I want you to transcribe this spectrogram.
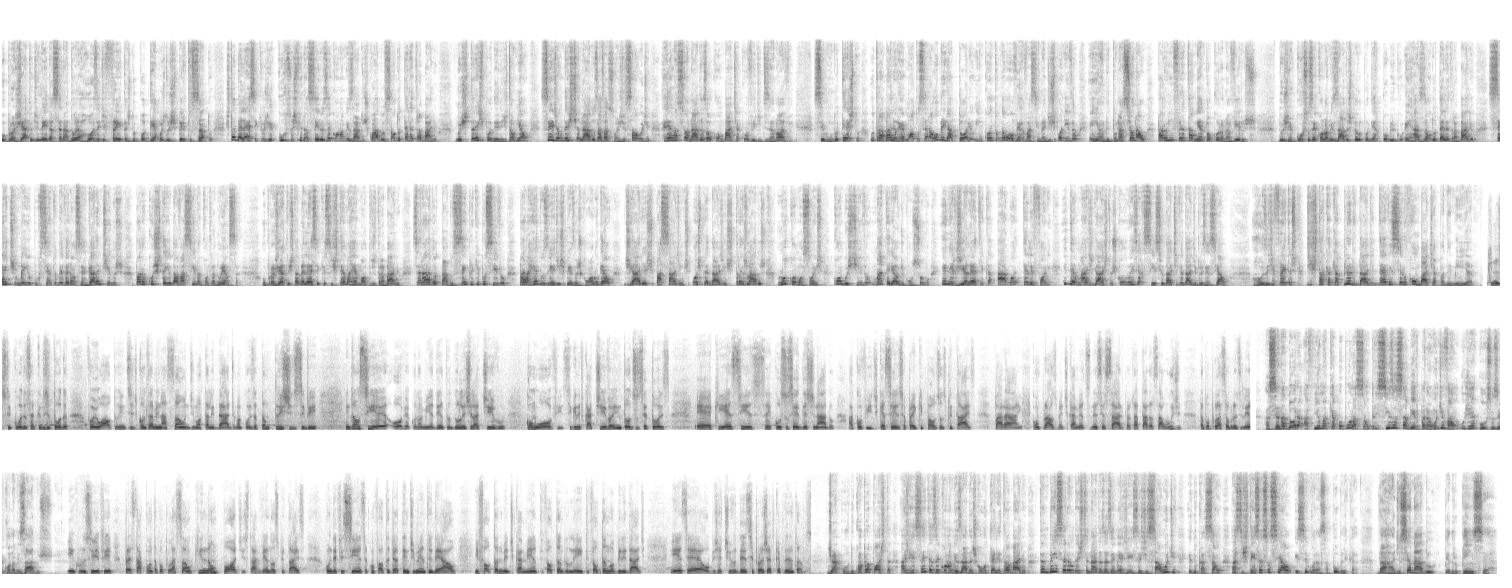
O projeto de lei da senadora Rose de Freitas, do Podemos do Espírito Santo, estabelece que os recursos financeiros economizados com a adoção do teletrabalho nos três poderes da União sejam destinados às ações de saúde relacionadas ao combate à Covid-19. Segundo o texto, o trabalho remoto será obrigatório enquanto não houver vacina disponível em âmbito nacional para o enfrentamento ao coronavírus. Dos recursos economizados pelo poder público em razão do teletrabalho, 7,5% deverão ser garantidos para o custeio da vacina contra a doença. O projeto estabelece que o sistema remoto de trabalho será adotado sempre que possível para reduzir despesas com aluguel, diárias, passagens, hospedagens, translados, locomoções, combustível, material de consumo, energia elétrica, água, telefone e demais gastos com o exercício da atividade presencial. Rose de Freitas destaca que a prioridade deve ser o combate à pandemia. O que nos ficou dessa crise toda foi o alto índice de contaminação, de mortalidade, uma coisa tão triste de se ver. Então, se houve economia dentro do legislativo, como houve, significativa em todos os setores, é que esses recursos sejam destinados à Covid, quer seja para equipar os hospitais, para comprar os medicamentos necessários para tratar da saúde da população brasileira. A senadora afirma que a população precisa saber para onde vão os recursos economizados inclusive prestar conta à população que não pode estar vendo hospitais com deficiência, com falta de atendimento ideal e faltando medicamento, e faltando leito, e faltando mobilidade. Esse é o objetivo desse projeto que apresentamos. De acordo com a proposta, as receitas economizadas com o teletrabalho também serão destinadas às emergências de saúde, educação, assistência social e segurança pública. Da Rádio Senado, Pedro Pincer.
